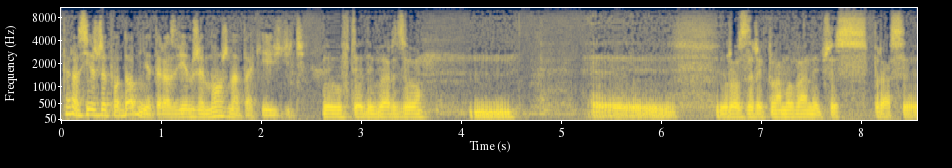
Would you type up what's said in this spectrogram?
Teraz jeżdżę podobnie, teraz wiem, że można tak jeździć. Był wtedy bardzo mm, yy, rozreklamowany przez prasę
